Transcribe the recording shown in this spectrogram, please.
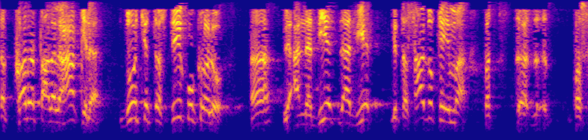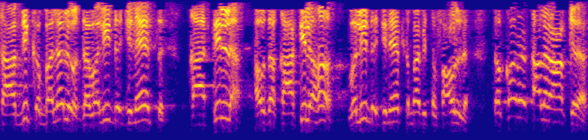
تقرت على العاقله دو چې تصدیق وکړلو ها لان دیت دا دیت بتصادقهما په صادق بللو د ولی د جنایت قاتل او د قاتل ها ولی د جنایت باب تفاعل تقررت على العاقله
